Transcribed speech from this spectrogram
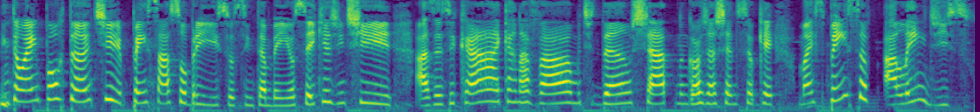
Então é importante pensar sobre isso, assim, também. Eu sei que a gente, às vezes, fica, ai, carnaval, multidão, chato, não gosto de achar, não sei o quê. Mas pensa além disso.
